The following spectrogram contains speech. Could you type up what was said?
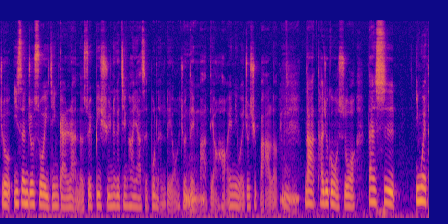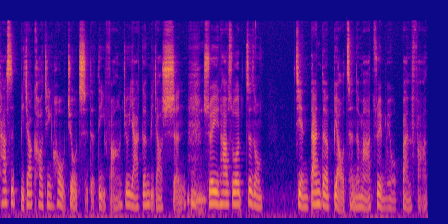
就医生就说已经感染了，所以必须那个健康牙齿不能留，就得拔掉。好，anyway 就去拔了。嗯。那他就跟我说，但是。因为它是比较靠近后臼齿的地方，就牙根比较深，所以他说这种简单的表层的麻醉没有办法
